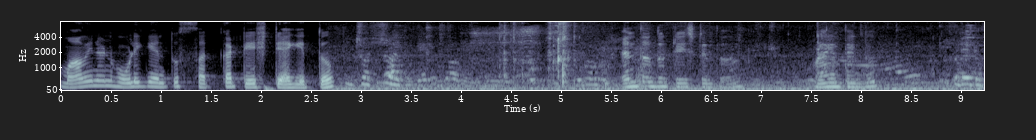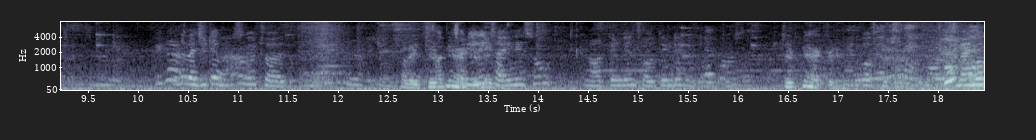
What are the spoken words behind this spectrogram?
ಮಾವಿನ ಹಣ್ಣು ಹೋಳಿಗೆ ಅಂತೂ ಸಕ್ಕ ಟೇಸ್ಟಿಯಾಗಿತ್ತು. ಎಂಥದ್ದು ಟೇಸ್ಟ್ ಎಂಥದ್ದು ಒಳಗೆ ಹಾಕಿಡಿ Chinese north Indian south Indian ಚಟ್ನಿ ಹಾಕಿಡಿ ಮ್ಯಾಂಗೋ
